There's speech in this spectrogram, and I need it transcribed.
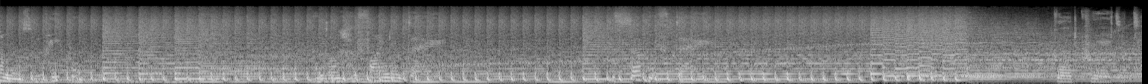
animals and people. And on her final day, the seventh day, God created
